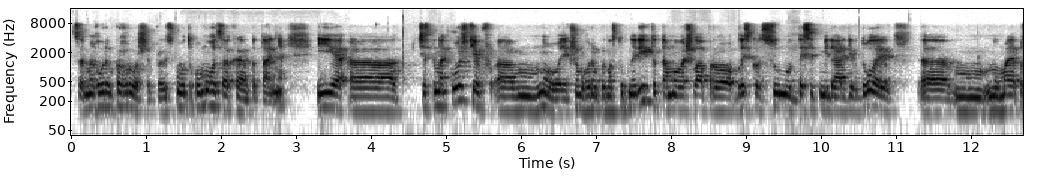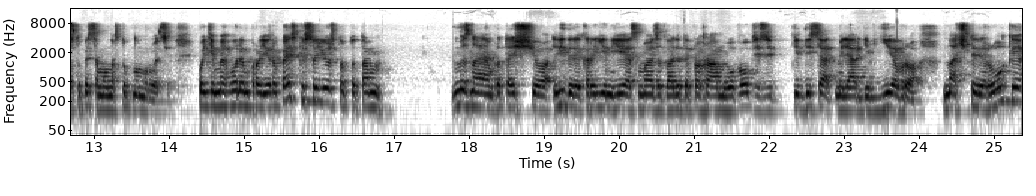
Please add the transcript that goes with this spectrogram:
Це ми говоримо про гроші, про військову допомогу. Це окреме питання. І е, частина коштів, е, ну якщо ми говоримо про наступний рік, то там мова йшла про близько суму 10 мільярдів доларів. е, Ну має поступити саме в наступному році. Потім ми говоримо про європейський союз, тобто там. Ми знаємо про те, що лідери країн ЄС мають затвердити програму в обсязі 50 мільярдів євро на 4 роки.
